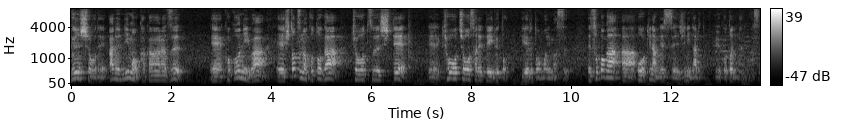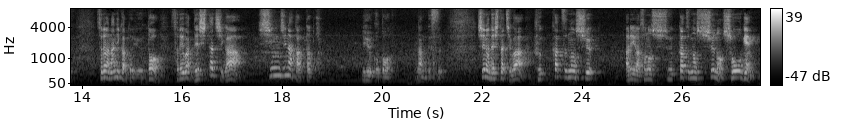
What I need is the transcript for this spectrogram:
文章であるにもかかわらず、えー、ここには、えー、一つのことが共通して、えー、強調されていると言えると思います。そこが大きなメッセージになるということになります。それは何かというとそれは弟子たちが信じなかったということなんです。主の弟子たちは復活の主あるいはその復活の主の証言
